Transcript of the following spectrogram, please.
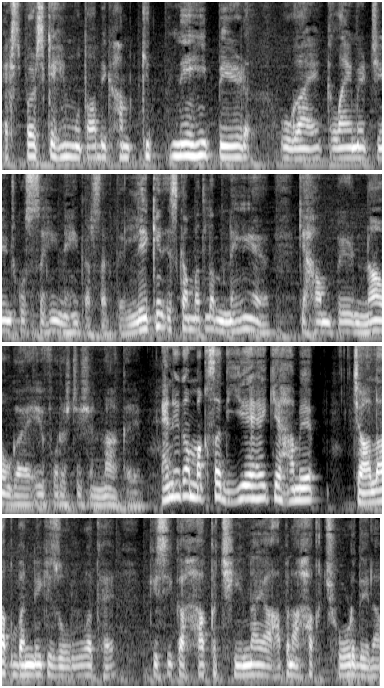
ایکسپرٹس کے ہی مطابق ہم کتنے ہی پیڑ اگائیں کلائمیٹ چینج کو صحیح نہیں کر سکتے۔ لیکن اس کا مطلب نہیں ہے کہ ہم پیڑ نہ اگائیں ایفورسٹیشن نہ کریں۔ کہنے کا مقصد یہ ہے کہ ہمیں چالاک بننے کی ضرورت ہے۔ کسی کا حق چھیننا یا اپنا حق چھوڑ دینا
